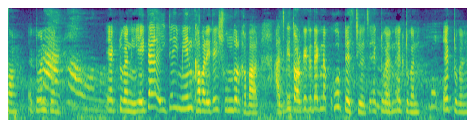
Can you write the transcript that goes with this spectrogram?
না একটুখানি একটুখানি এইটা এইটাই মেন খাবার এটাই সুন্দর খাবার। আজকে তরকারিটা দেখ না খুব টেস্টি হয়েছে। একটুখানি একটুখানি একটুখানি।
